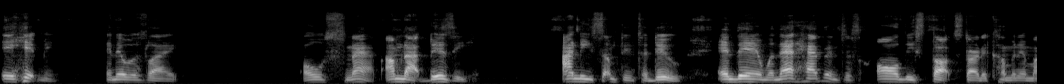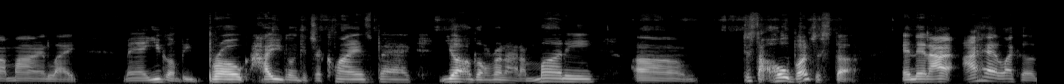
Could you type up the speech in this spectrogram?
it hit me. And it was like, oh snap, I'm not busy. I need something to do. And then when that happened, just all these thoughts started coming in my mind like, man, you gonna be broke. How you gonna get your clients back? Y'all gonna run out of money. Um, just a whole bunch of stuff. And then I, I had like a,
